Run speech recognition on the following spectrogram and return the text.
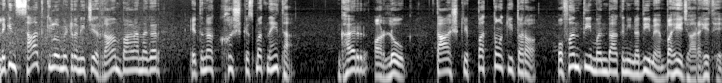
लेकिन सात किलोमीटर नीचे रामबाड़ा नगर इतना खुशकिस्मत नहीं था। घर और लोग ताश के पत्तों की तरह उफनती मंदाकिनी नदी में बहे जा रहे थे।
